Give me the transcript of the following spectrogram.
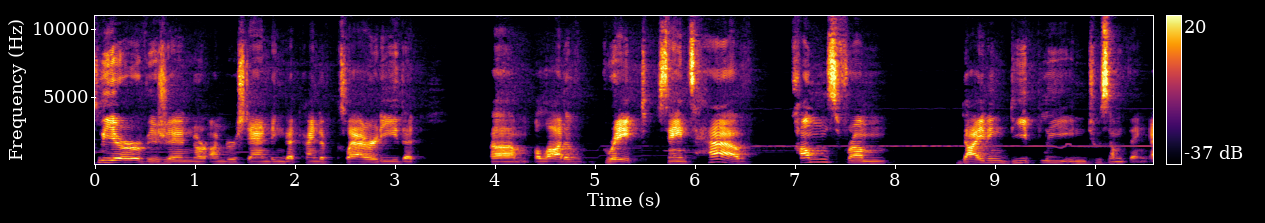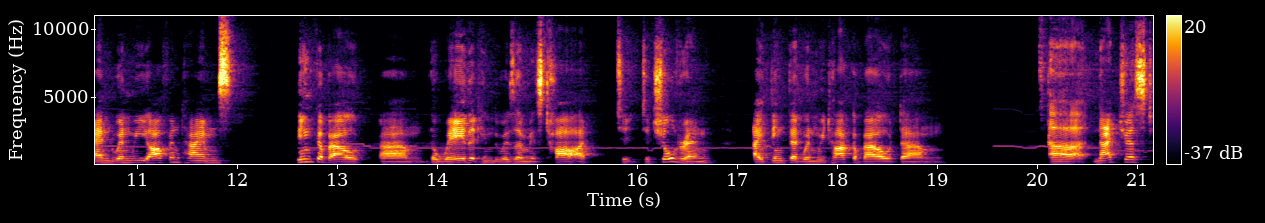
clear vision or understanding, that kind of clarity that um, a lot of great saints have comes from diving deeply into something. And when we oftentimes think about um, the way that Hinduism is taught to, to, children, I think that when we talk about um, uh, not just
